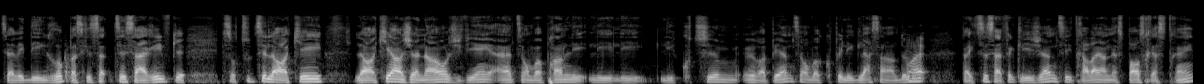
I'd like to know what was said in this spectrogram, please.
sais, avec des groupes, parce que ça, tu sais, ça arrive que, surtout, tu sais, le hockey, le hockey en jeune âge, il vient, hein, tu sais, on va prendre les, les, les, les coutumes européennes, tu sais, on va couper les glaces en deux. Fait que ça, ça fait que les jeunes, tu sais, ils travaillent en espace restreint.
